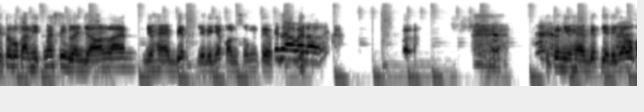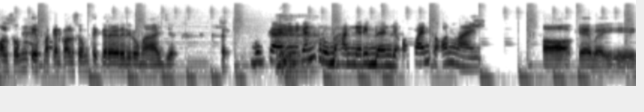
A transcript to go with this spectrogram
itu bukan hikmah sih belanja online. New habit jadinya konsumtif. Itu apa dong? Itu new habit jadinya lo konsumtif. Makin konsumtif gara-gara di rumah aja. Bukan ini kan perubahan dari belanja offline ke online. Oh oke okay, baik.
